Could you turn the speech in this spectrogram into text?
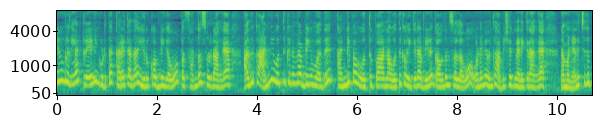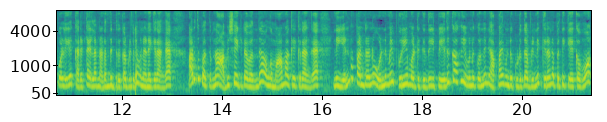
இவங்களுக்குலாம் ட்ரைனிங் கொடுத்தா கரெக்டாக தான் இருக்கும் அப்படிங்கவும் இப்போ சந்தோஷ் சொல்கிறாங்க அதுக்கு அண்ணி ஒத்துக்கணுமே அப்படிங்கும்போது கண்டிப்பாக ஒத்துப்பா நான் ஒத்துக்க வைக்கிறேன் அப்படின்னு கௌதம் சொல்லவும் உடனே வந்து அபிஷேக் நினைக்கிறாங்க. நம்ம நினச்சது போலயே கரெக்டாக எல்லாம் நடந்துட்டு இருக்கு அப்படின்னு சொல்லி அவங்க நினைக்கிறாங்க. அடுத்து பார்த்தோம்னா அபிஷேக் கிட்ட வந்து அவங்க மாமா கேட்குறாங்க நீ என்ன பண்ணுறன்னு ஒன்றுமே புரிய மாட்டேங்குது. இப்போ எதுக்காக இவனுக்கு வந்து நீ அப்பாயின்மெண்ட் கொடுத்த? அப்படின்னு கிரணை பற்றி கேட்கவும்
